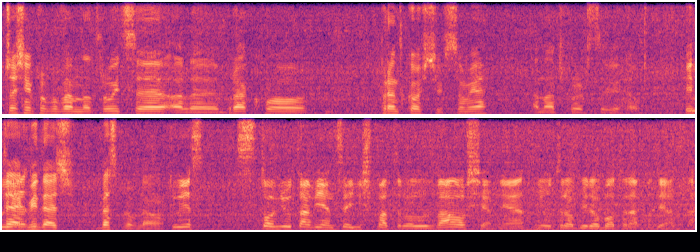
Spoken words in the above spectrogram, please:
Wcześniej próbowałem na trójce, ale brakło prędkości w sumie, a na czwórce jechał. I Tu tak jak jest- widać, bez problemu. Tu jest 100 N więcej niż Patrolu 2.8, nie? Newt robi robotę na podjazdach.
